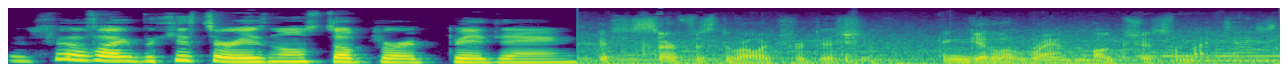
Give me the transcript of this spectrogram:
It feels like the history is non-stop repeating. It's a surface dweller tradition. It can get a little rambunctious for my taste.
